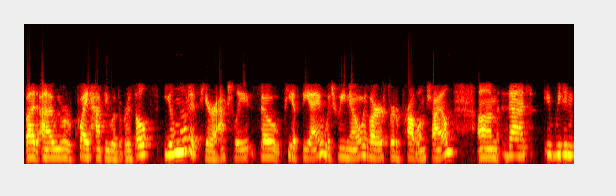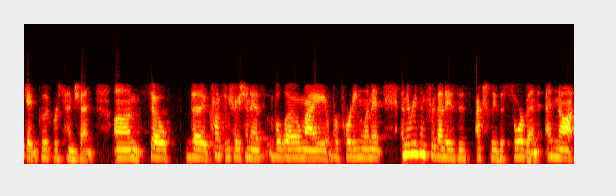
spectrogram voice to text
but uh, we were quite happy with the results. You'll notice here actually, so PFBA, which we know is our sort of problem child, um, that we didn't get good retention. Um, so the concentration is below my reporting limit. And the reason for that is, is actually the sorbent and not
